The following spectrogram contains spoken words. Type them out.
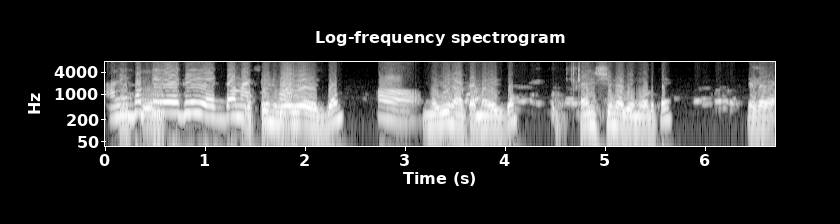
आणि बुट्टी वेगळी आहे एकदम अशी तीन छान. वेगळे एकदम. हो. नवीन आटम आहे एकदम. फॅन्सी मध्ये मोडते. हे बघा.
